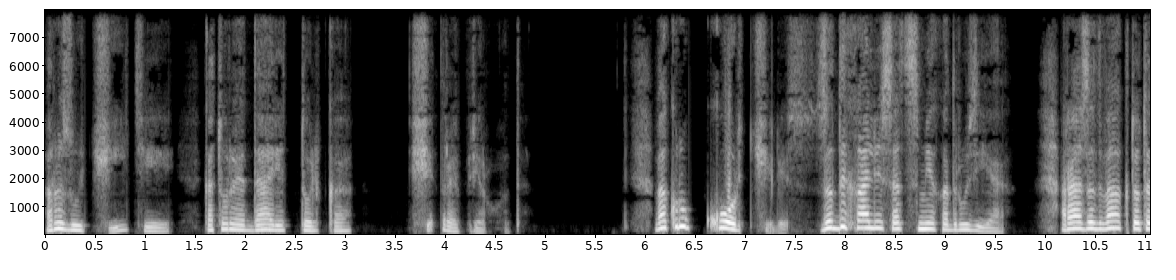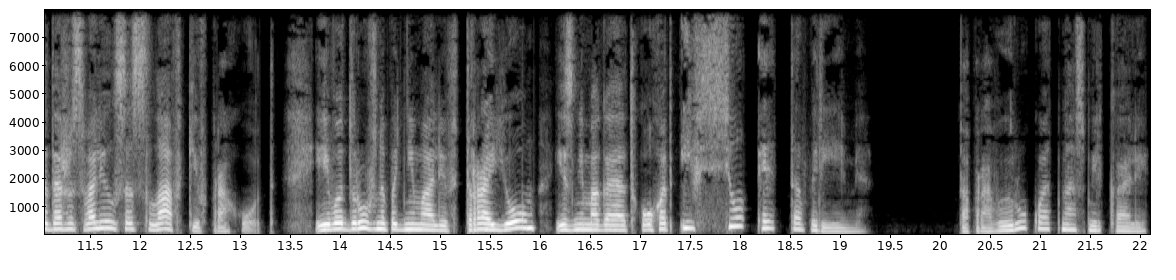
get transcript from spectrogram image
разучить и которое дарит только щедрая природа. Вокруг корчились, задыхались от смеха друзья. Раза два кто-то даже свалился с лавки в проход, и его дружно поднимали втроем, изнемогая от хохот, и все это время. По правую руку от нас мелькали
